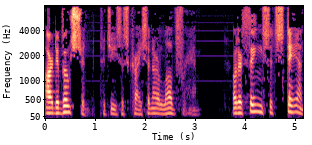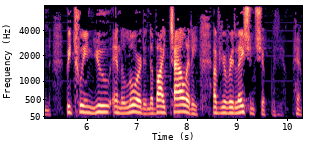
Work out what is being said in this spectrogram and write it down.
our devotion to Jesus Christ and our love for Him. Are there things that stand between you and the Lord and the vitality of your relationship with Him?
